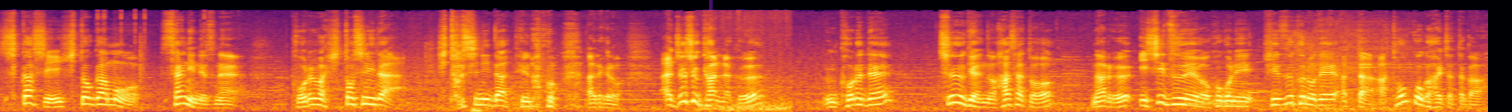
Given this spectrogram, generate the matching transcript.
しかし人がもう1000人ですね。これは人死にだ。人死にだっていうのもあれだけど。あ受信陥落？これで中元の覇者となる？礎をここに築くのであった。あ投稿が入っちゃったか。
